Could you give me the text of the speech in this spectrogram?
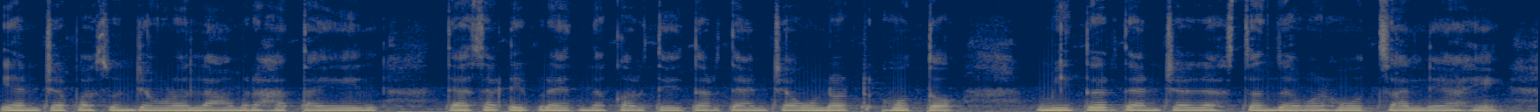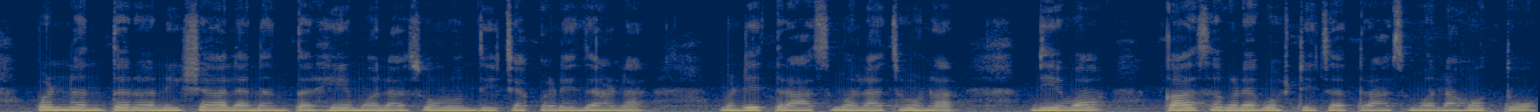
यांच्यापासून जेवढं लांब राहता येईल त्यासाठी प्रयत्न करते तर त्यांच्या उलट होतं. मी तर त्यांच्या जास्त जवळ होत चालले आहे. पण नंतर अनिशा आल्यानंतर हे मला सोडून तिच्याकडे जाणार. म्हणजे त्रास मलाच होणार. देवा का सगळ्या गोष्टीचा त्रास मला होतो?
